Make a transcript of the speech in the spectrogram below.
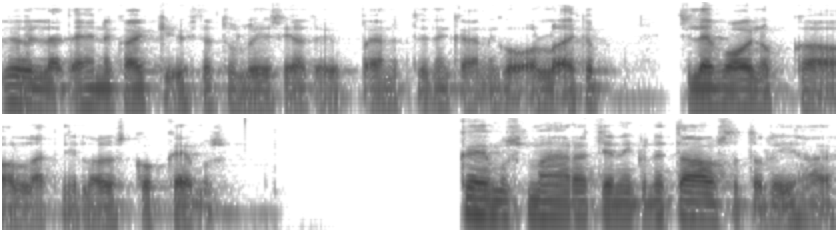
Kyllä, että eihän ne kaikki yhtä tulisia tyyppejä nyt tietenkään niin ollut, eikä sille voinutkaan olla, että niillä olisi kokemus kokemusmäärät ja niin ne taustat oli ihan,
